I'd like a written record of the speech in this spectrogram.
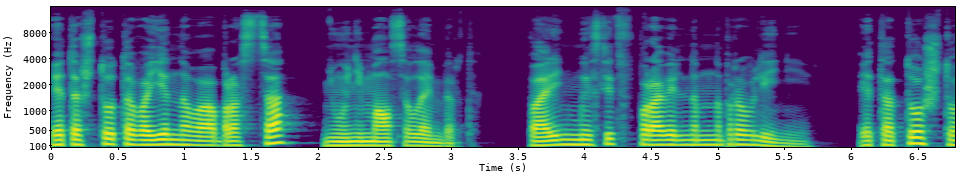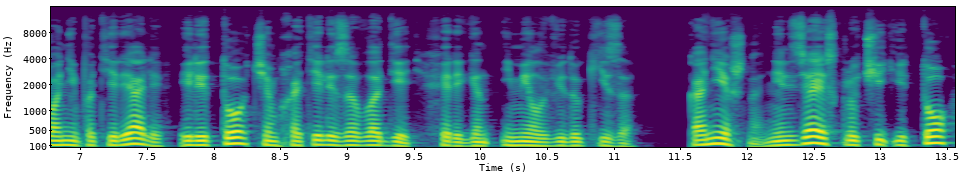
«Это что-то военного образца?» — не унимался Лэмберт. Парень мыслит в правильном направлении. «Это то, что они потеряли, или то, чем хотели завладеть?» — Херриган имел в виду Киза. Конечно, нельзя исключить и то,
